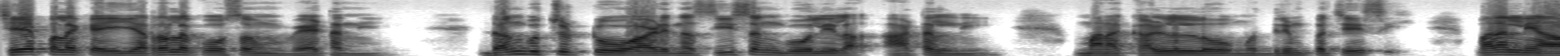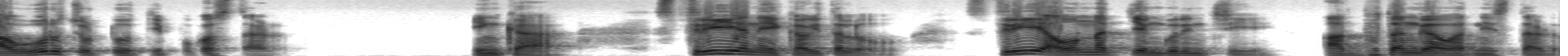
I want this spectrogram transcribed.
చేపలకై ఎర్రల కోసం వేటని డంగు చుట్టూ ఆడిన సీసంగోలిల ఆటల్ని మన కళ్ళల్లో ముద్రింపచేసి మనల్ని ఆ ఊరు చుట్టూ తిప్పుకొస్తాడు. ఇంకా స్త్రీ అనే కవితలో స్త్రీ ఔన్నత్యం గురించి అద్భుతంగా వర్ణిస్తాడు.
